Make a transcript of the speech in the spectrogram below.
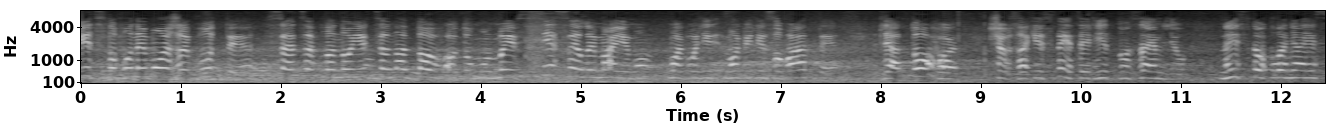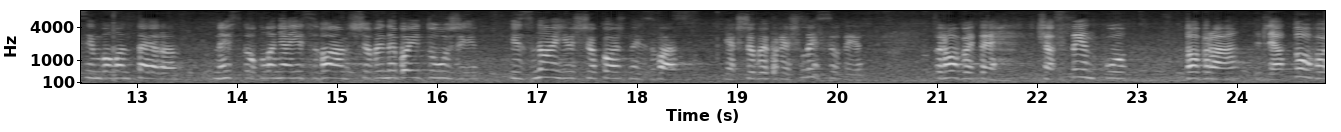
Відступу не може бути. Все це планується надовго, тому ми всі сили маємо мобілі- мобілізувати для того, щоб захистити рідну землю. Низько вклоняюсь всім волонтерам, низько вклоняюсь вам, що ви не байдужі. І знаю, що кожен з вас, якщо ви прийшли сюди, робите частинку добра для того,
